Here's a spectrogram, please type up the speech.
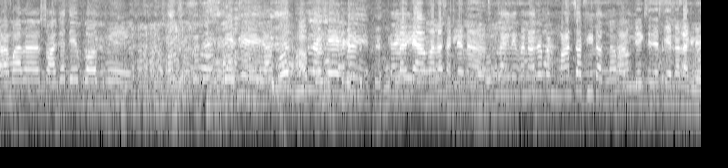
हमारा स्वागत है ब्लॉग में. देखिए, यार, बहुत भूक लागली भूक लागली आम्हाला सगळ्यांना. भूक लागली पण अरे पण माणसा फिट आहेत ना आमच्या जास्त येणार लागले.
